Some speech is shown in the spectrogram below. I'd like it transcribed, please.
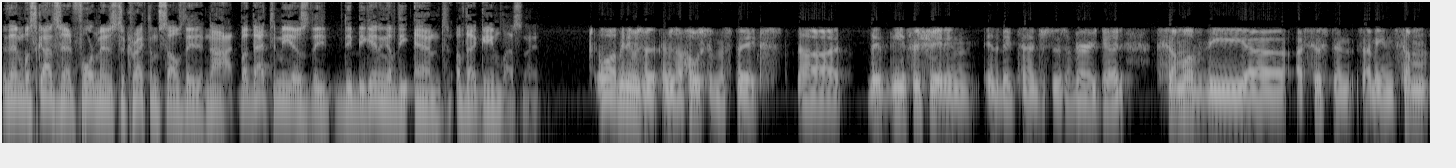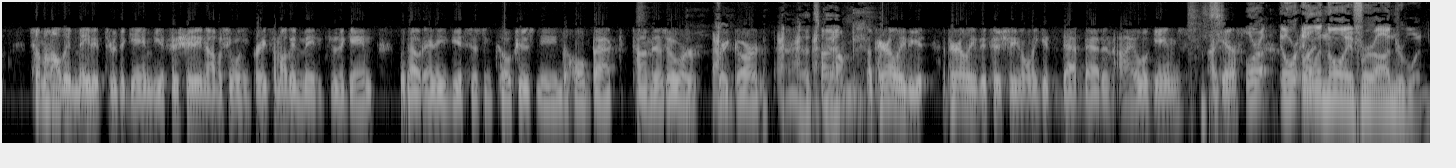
And then Wisconsin had four minutes to correct themselves; they did not. But that, to me, is the the beginning of the end of that game last night. Well, I mean, it was a it was a host of mistakes. Uh, the the officiating in the Big Ten just isn't very good. Some of the uh, assistants, I mean, some somehow they made it through the game. The officiating obviously wasn't great. Somehow they made it through the game without any of the assistant coaches needing to hold back Tom Izzo or Greg Gard. That's good. Um, apparently, the apparently the officiating only gets that bad in Iowa games, I guess, or or but, Illinois for Underwood.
